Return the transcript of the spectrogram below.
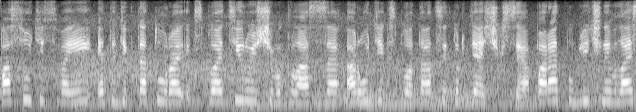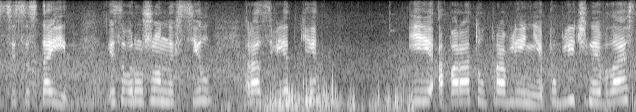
По сути своей, это диктатура эксплуатирующего класса, орудие эксплуатации трудящихся. Аппарат публичной власти состоит из вооруженных сил, разведки, и аппарата управления. Публичная власть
